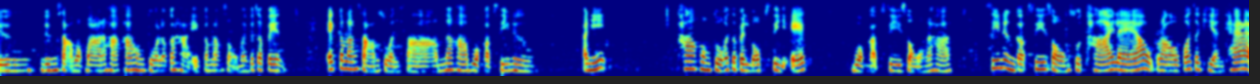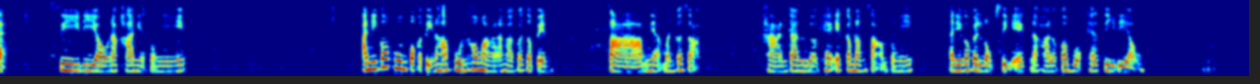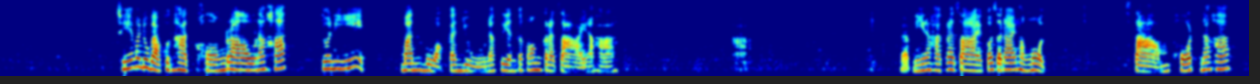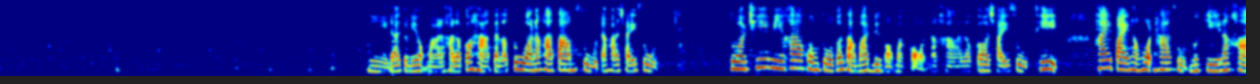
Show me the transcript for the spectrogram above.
ดึงดึง 3 ออกมานะคะ ค่าของตัวแล้วก็หา x กำลังสองมันก็จะเป็น x กำลัง3ส่วน3นะคะ บวกกับ c 1อันนี้ค่าคงตัวก็จะเป็นลบ 4x บวกกับ c 2นะคะ c 1 กับ c 2 สุดท้ายแล้วเราก็จะเขียนแค่ c เดียวนะคะเนี่ยตรงนี้ อันนี้ก็คูณปกตินะคะคูณเข้ามานะคะก็จะเป็น 3 เนี่ยมันก็จะหารกันเหลือแค่ x กำลัง 3 ตรงนี้ อันนี้ก็เป็นลบ 4x นะคะแล้วก็บวกแค่ c เดียวทีนี้มาดูแบบฝึกหัดของเรานะคะ ตัวนี้มันบวกกันอยู่นักเรียนก็ต้องกระจายนะคะอะ แบบนี้นะคะ กระจายก็จะได้ทั้งหมด 3 พจน์นะคะ นี่ได้ตัวนี้ออกมานะคะ แล้วก็หาแต่ละตัวนะคะตามสูตรนะคะ ใช้สูตร ตัวที่มีค่าคงตัวก็สามารถดึงออกมาก่อนนะคะ แล้วก็ใช้สูตรที่ให้ไปทั้งหมด 5 สูตรเมื่อกี้นะคะ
